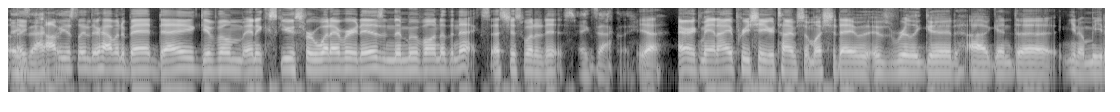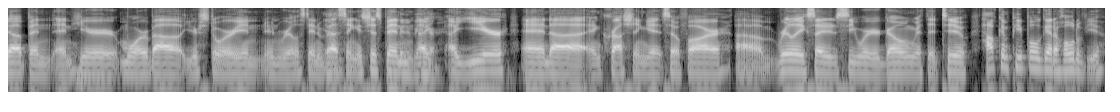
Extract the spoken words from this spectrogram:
like exactly. obviously they're having a bad day. Give them an excuse for whatever it is and then move on to the next. That's just what it is. Exactly. Yeah. Erik, man, I appreciate your time so much today. It was really good, uh, again, to, you know, meet up and, and hear more about your story in, in real estate investing. Yeah. It's just been be a, a, year and, uh, and crushing it so far. Um, really excited to see where you're going with it too. How can people get a hold of you?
